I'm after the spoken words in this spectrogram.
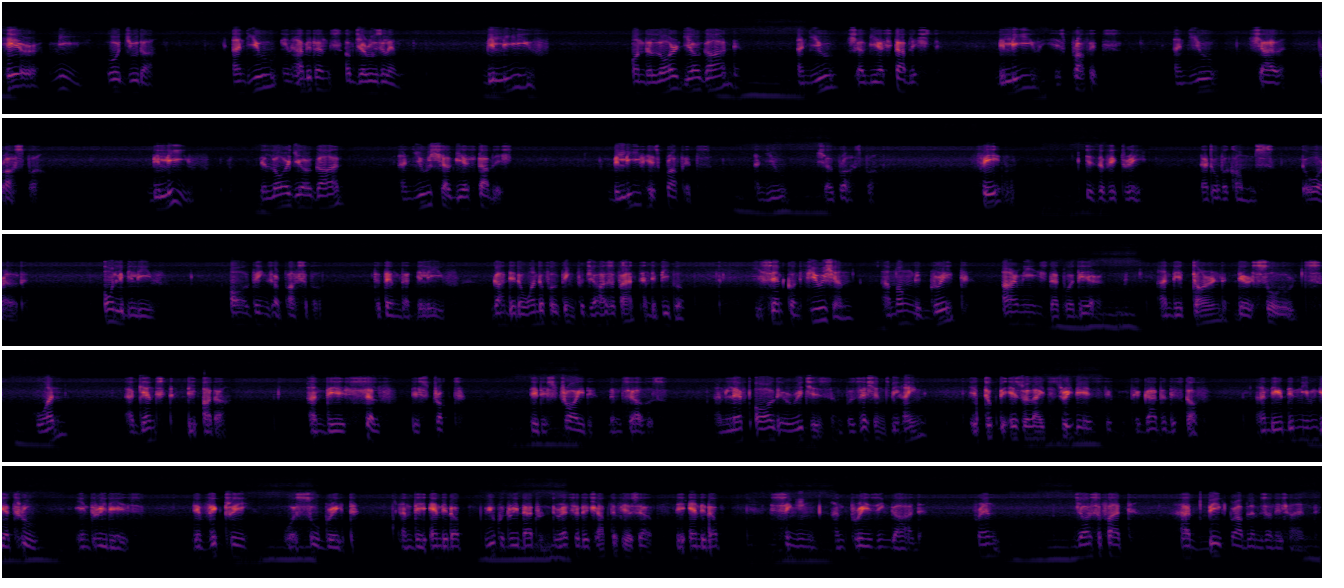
Hear me, O Judah, and you, inhabitants of Jerusalem, believe on the Lord your God, and you shall be established. Believe his prophets, and you shall prosper. Believe the Lord your God, and you shall be established. Believe his prophets, and you shall prosper. Faith is the victory that overcomes the world. Only believe. All things are possible to them that believe. God did a wonderful thing for Jehoshaphat and the people. He sent confusion among the great armies that were there, and they turned their swords one against the other, and they self destruct. They destroyed themselves and left all their riches and possessions behind. It took the Israelites three days to, to gather the stuff, and they didn't even get through in three days. The victory was so great, and they ended up, you could read that the rest of the chapter for yourself. They ended up singing and praising God. Friend, Jehoshaphat had big problems on his hand.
